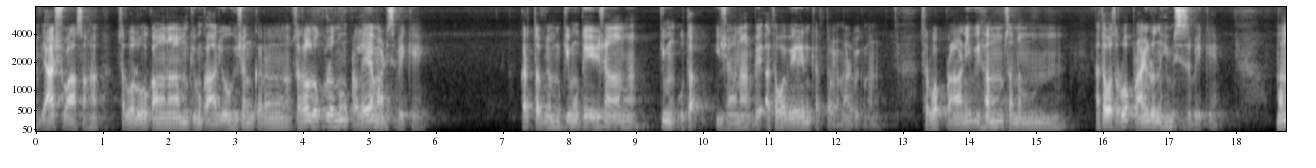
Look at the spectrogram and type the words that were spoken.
ವ್ಯಾಶ್ವಾಸ ಸರ್ವಲೋಕಾನಾಂ ಕಿಮು ಕಾರ್ಯೋ ಹಿ ಶಂಕರ. ಸಕಲ ಲೋಕಗಳನ್ನು ಪ್ರಲಯ ಮಾಡಿಸಬೇಕೇ? ಕರ್ತವ್ಯಂ ಕಿಮು ತೇಷಾನ ಕಿಂ ಉತ ಈಶಾನ, ಬೇ ಅಥವಾ ಬೇರೇನು ಕರ್ತವ್ಯ ಮಾಡಬೇಕು ನಾನು? ಸರ್ವಪ್ರಾಣಿ ವಿಹಂಸನಂ ಅಥವಾ ಸರ್ವ ಪ್ರಾಣಿಗಳನ್ನು ಹಿಂಸಿಸಬೇಕೆ? ಮಮ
